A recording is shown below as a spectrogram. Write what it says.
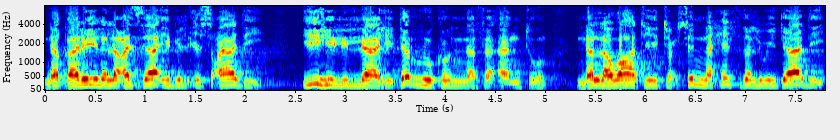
na qaliila alcazaa'i biliscaadi ihi lilaahi darukuna faantum na lawaati tuxsinna xifda alwidaadi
